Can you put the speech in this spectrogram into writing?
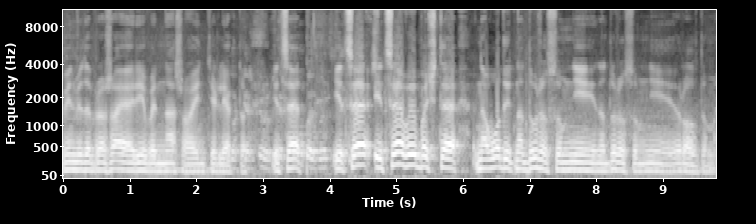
він відображає рівень нашого інтелекту. Кажу, І це, ну, і це- це, і це, вибачте, наводить на дуже сумні, на дуже сумні роздуми.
